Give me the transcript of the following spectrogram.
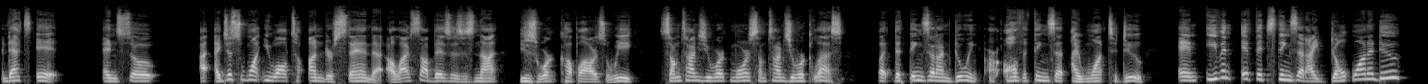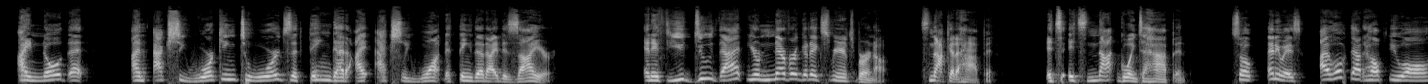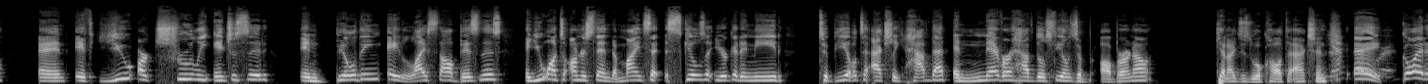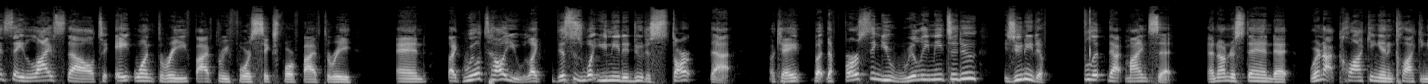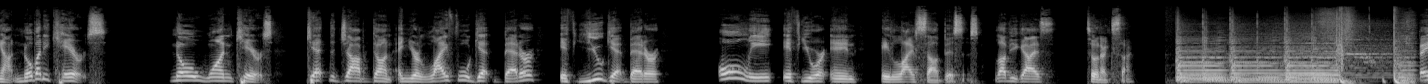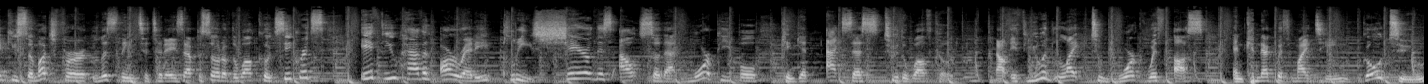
And that's it. And so I, I just want you all to understand that a lifestyle business is not you just work a couple hours a week. Sometimes you work more, sometimes you work less. But the things that I'm doing are all the things that I want to do. And even if it's things that I don't want to do, I know that I'm actually working towards the thing that I actually want, the thing that I desire. And if you do that, you're never going to experience burnout. It's not going to happen. It's it's not going to happen. So, anyways, I hope that helped you all. And if you are truly interested in building a lifestyle business and you want to understand the mindset, the skills that you're going to need to be able to actually have that and never have those feelings of uh, burnout, can I just do a call to action? Yeah, hey, go ahead and say lifestyle to 813 534 6453. And like, we'll tell you, like, this is what you need to do to start that. Okay. But the first thing you really need to do is you need to flip that mindset and understand that we're not clocking in and clocking out. Nobody cares. No one cares. Get the job done and your life will get better if you get better only if you are in a lifestyle business. Love you guys. Till next time. Thank you so much for listening to today's episode of the Wealth Code Secrets. If you haven't already, please share this out so that more people can get access to the Wealth Code. Now, if you would like to work with us and connect with my team, go to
